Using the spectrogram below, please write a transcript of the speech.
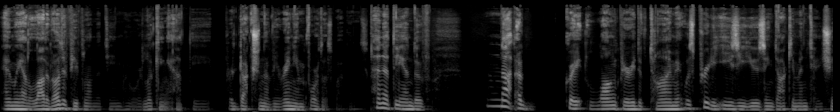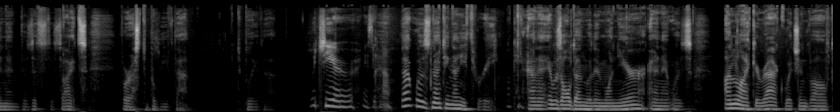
And we had a lot of other people on the team who were looking at the production of uranium for those weapons. And at the end of not a great long period of time, it was pretty easy using documentation and visits to sites for us to believe that. To believe that. Which year is it now? That was 1993. Okay. And it was all done within one year, and it was unlike Iraq, which involved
